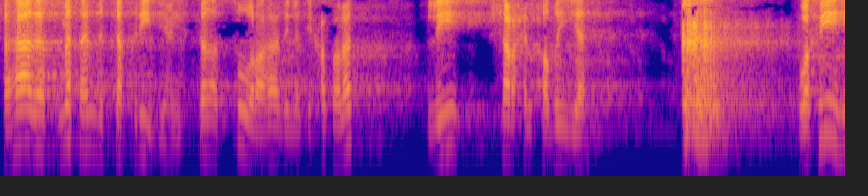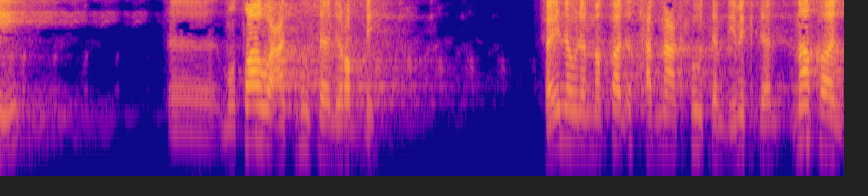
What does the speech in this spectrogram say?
فهذا مثل للتقريب يعني الصورة هذه التي حصلت لشرح القضية. وفيه آه، مطاوعة موسى لربه. فإنه لما قال اصحب معك حوتا بمكتل ما قال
